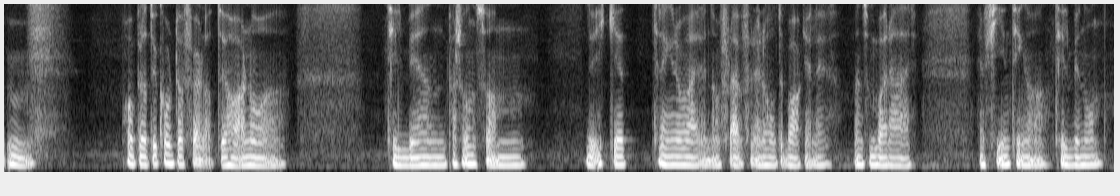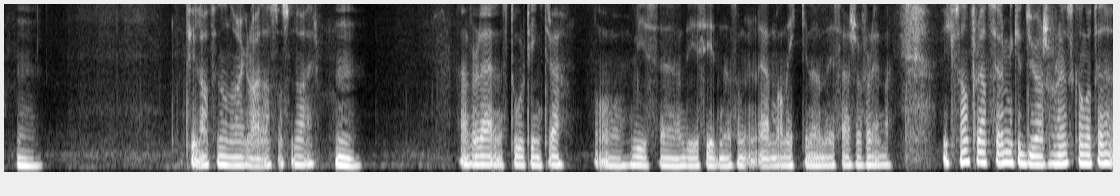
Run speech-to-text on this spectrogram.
Mm. Håper at du kommer til å føle at du har noe å tilby en person som du ikke trenger å være noe flau for eller holde tilbake, eller, men som bare er en fin ting å tilby noen. Mm. Tillate noen å være glad i deg sånn som du er. Mm. Ja, for det er en stor ting, tror jeg. Å vise de sidene som man ikke nødvendigvis er så fornøyd med. Ikke sant? Fordi at Selv om ikke du er så fornøyd, så kan det godt hende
